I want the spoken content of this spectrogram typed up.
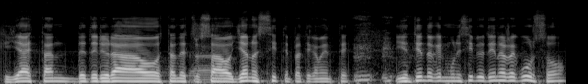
que ya están deteriorados, están destrozados, ya no existen prácticamente. Y entiendo que el municipio tiene recursos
